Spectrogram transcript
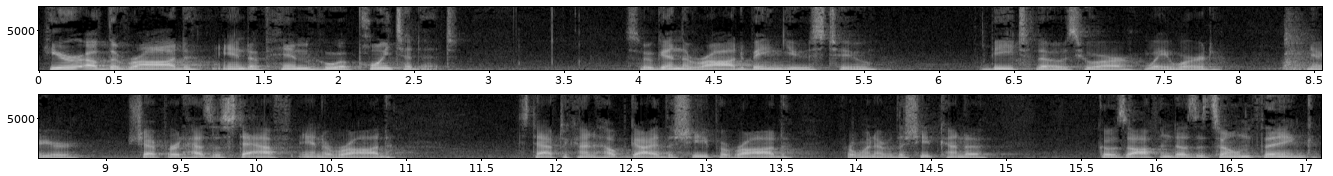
hear of the rod and of him who appointed it. So again, the rod being used to beat those who are wayward. You know, your shepherd has a staff and a rod staff to kind of help guide the sheep, a rod for whenever the sheep kind of goes off and does its own thing.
